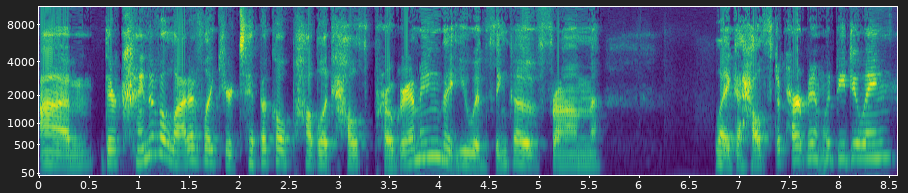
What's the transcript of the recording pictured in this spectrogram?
um, they're kind of a lot of like your typical public health programming that you would think of from like a health department would be doing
